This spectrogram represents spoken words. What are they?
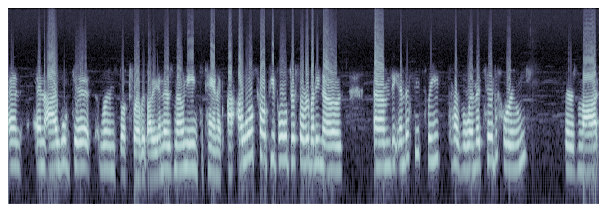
and and I will get rooms booked for everybody. And there's no need to panic. I, I will tell people just so everybody knows, um, the Embassy Suites has limited rooms. There's not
